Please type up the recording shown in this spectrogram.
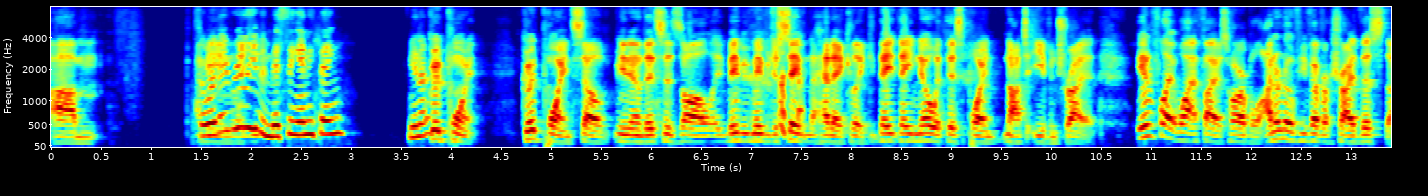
Um, I So are they really like, even missing anything? You know. Good point. Good point. So you know, this is all maybe maybe just saving the headache. Like they they know at this point not to even try it. In-flight Wi-Fi is horrible. I don't know if you've ever tried this though.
